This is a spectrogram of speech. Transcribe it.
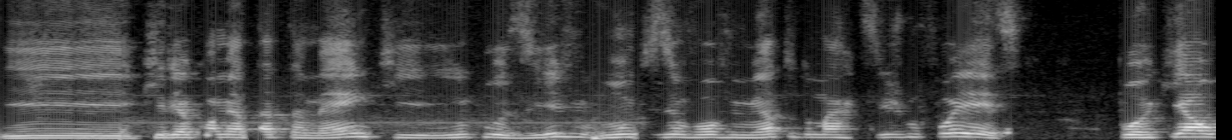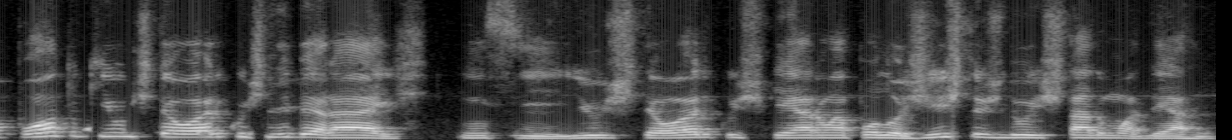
E queria comentar também que, inclusive, um desenvolvimento do marxismo foi esse, porque ao ponto que os teóricos liberais em si e os teóricos que eram apologistas do Estado moderno,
